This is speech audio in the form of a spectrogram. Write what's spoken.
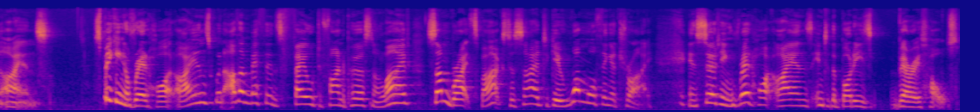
irons. Speaking of red hot irons, when other methods failed to find a person alive, some bright sparks decided to give one more thing a try, inserting red hot irons into the body's various holes.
